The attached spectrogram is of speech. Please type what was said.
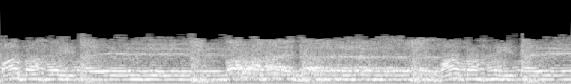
بابا ہے بابا ہے بابا ہے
